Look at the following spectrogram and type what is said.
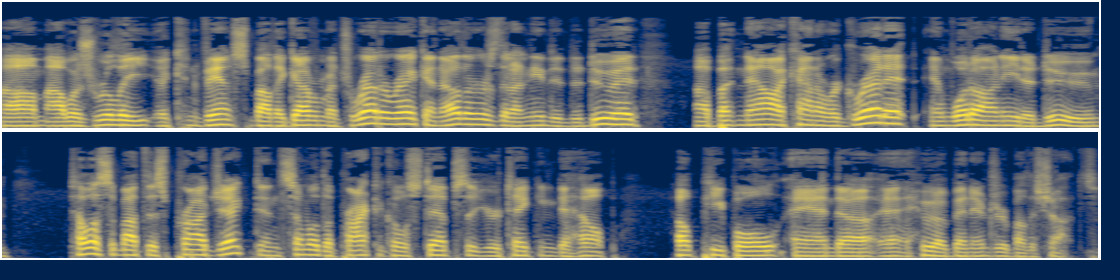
Um, I was really uh, convinced by the government's rhetoric and others that I needed to do it, uh, but now I kind of regret it. And what do I need to do? Tell us about this project and some of the practical steps that you're taking to help help people and uh, who have been injured by the shots.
